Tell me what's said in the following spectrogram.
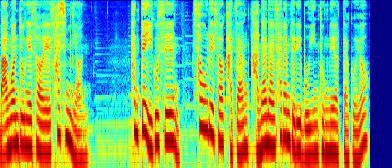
망원동에서의 40년. 한때 이곳은 서울에서 가장 가난한 사람들이 모인 동네였다고요?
